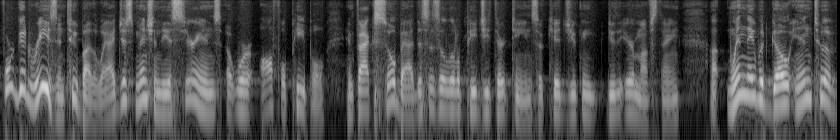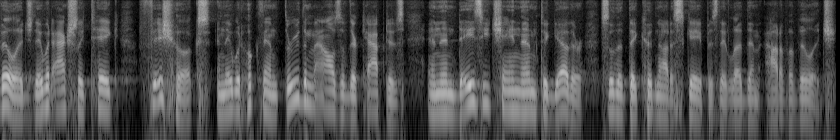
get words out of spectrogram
for good reason, too, by the way. I just mentioned the Assyrians uh, were awful people. In fact, so bad, this is a little PG 13, so kids, you can do the earmuffs thing. Uh, when they would go into a village, they would actually take fish hooks and they would hook them through the mouths of their captives and then daisy chain them together so that they could not escape as they led them out of a village.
